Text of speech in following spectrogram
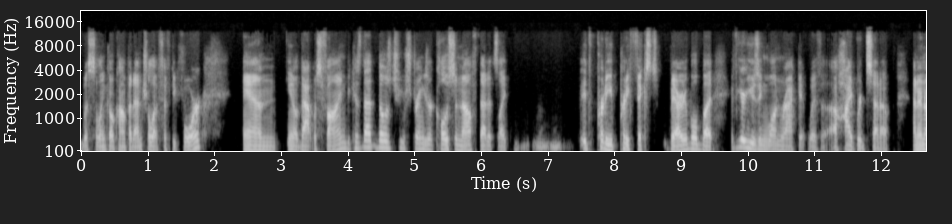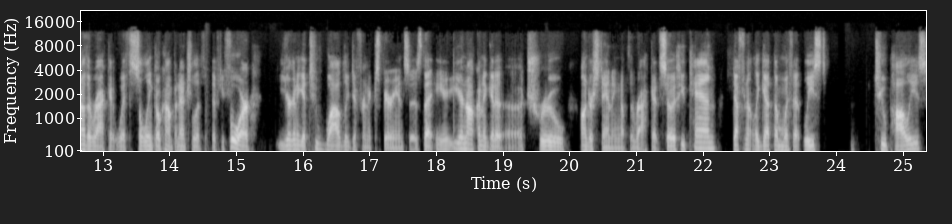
with Solinco Confidential at 54, and you know that was fine because that those two strings are close enough that it's like it's pretty pretty fixed variable. But if you're using one racket with a hybrid setup and another racket with Solinco Confidential at 54, you're going to get two wildly different experiences that you're, you're not going to get a, a true understanding of the racket. So if you can, definitely get them with at least two polys.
